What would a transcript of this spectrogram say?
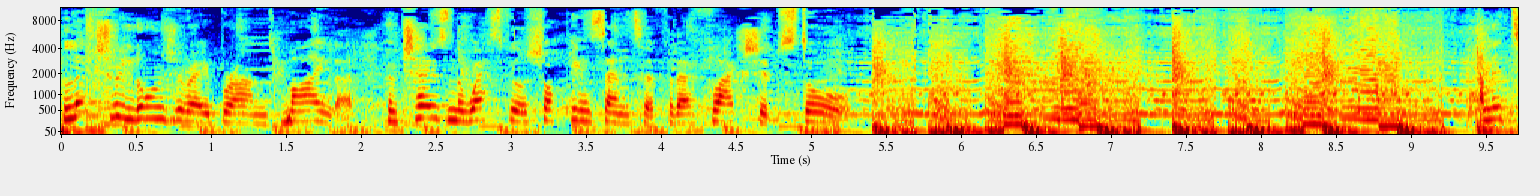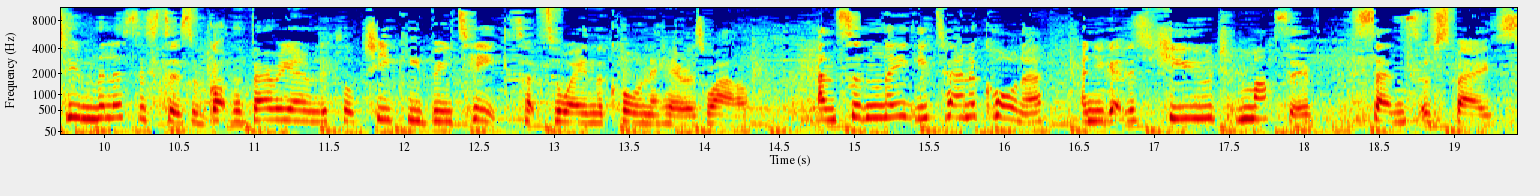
Luxury lingerie brand Myla have chosen the Westfield Shopping Centre for their flagship store. And the two Miller sisters have got their very own little cheeky boutique tucked away in the corner here as well. And suddenly you turn a corner and you get this huge, massive sense of space.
